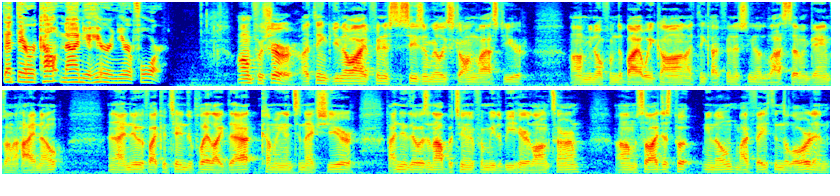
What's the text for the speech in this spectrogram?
that they were counting on you here in year four. Um, for sure. I think you know I finished the season really strong last year. Um, you know, from the bye week on, I think I finished you know the last seven games on a high note, and I knew if I continued to play like that coming into next year, I knew there was an opportunity for me to be here long term. Um, so I just put you know my faith in the Lord and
